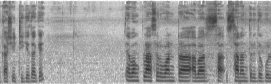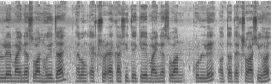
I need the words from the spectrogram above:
একাশি ঠিকই থাকে। এবং প্লাসের ওয়ানটা আবার স্থানান্তরিত করলে মাইনাস ওয়ান হয়ে যায় এবং একশো একাশি থেকে মাইনাস ওয়ান করলে অর্থাৎ একশো আশি হয়।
